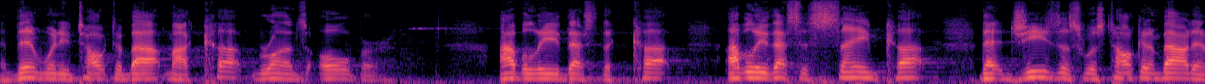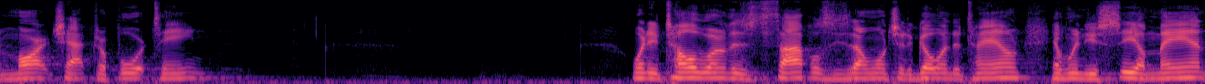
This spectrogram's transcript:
And then when he talked about my cup runs over, I believe that's the cup. I believe that's the same cup that Jesus was talking about in Mark chapter 14 when he told one of his disciples, he said, I want you to go into town, and when you see a man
